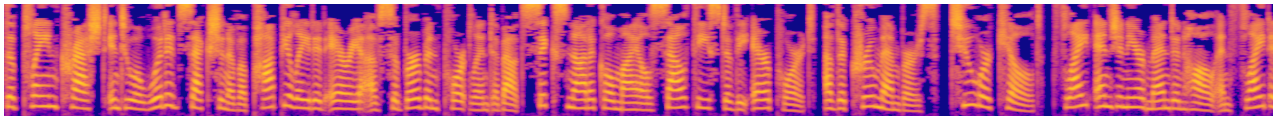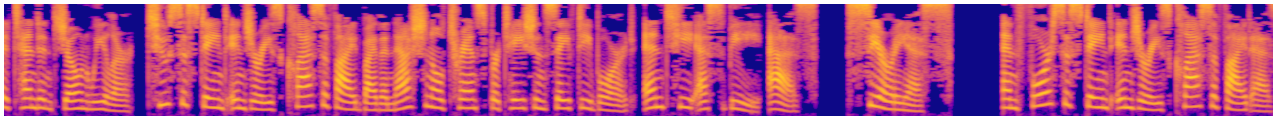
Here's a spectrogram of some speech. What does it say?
The plane crashed into a wooded section of a populated area of suburban Portland about six nautical miles southeast of the airport. Of the crew members, two were killed, flight engineer Mendenhall and flight attendant Joan Wheeler, two sustained injuries classified by the National Transportation Safety Board NTSB, as serious and four sustained injuries classified as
